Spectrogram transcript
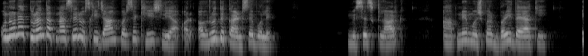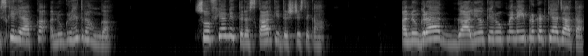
उन्होंने तुरंत अपना सिर उसकी जांग पर से खींच लिया और अवरुद्ध कंठ से बोले, मिसेस क्लार्क आपने मुझ पर बड़ी दया की। इसके लिए आपका अनुग्रहित रहूँगा। सोफिया ने तिरस्कार की दृष्टि से कहा, अनुग्रह गालियों के रूप में नहीं प्रकट किया जाता।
